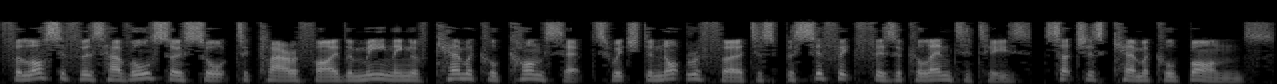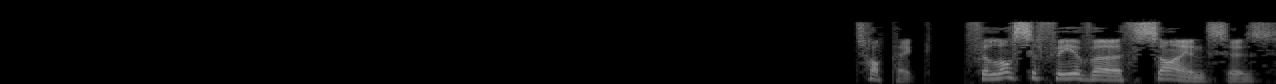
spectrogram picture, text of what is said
Philosophers have also sought to clarify the meaning of chemical concepts which do not refer to specific physical entities, such as chemical bonds. Topic. Philosophy of earth sciences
